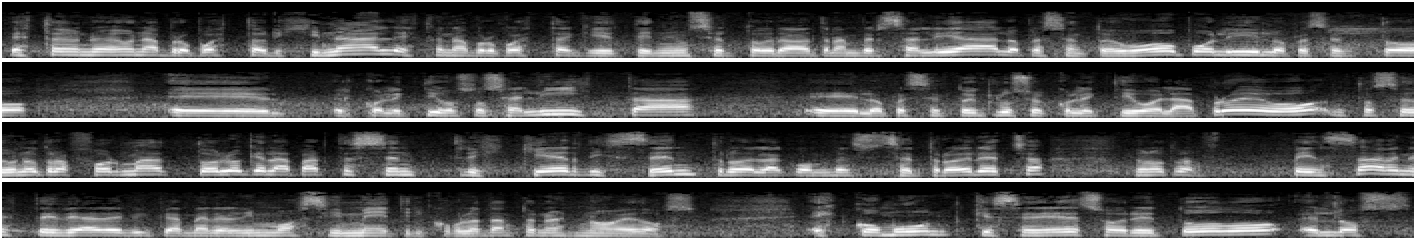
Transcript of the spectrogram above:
Esto no es una propuesta original, esta es una propuesta que tenía un cierto grado de transversalidad, lo presentó Evópolis, lo presentó eh, el colectivo socialista, eh, lo presentó incluso el colectivo La Apruebo, entonces de una otra forma todo lo que la parte centro izquierda y centro de la convención, centro derecha, de una otra pensaba en esta idea de bicameralismo asimétrico, por lo tanto no es novedoso. Es común que se dé sobre todo en los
